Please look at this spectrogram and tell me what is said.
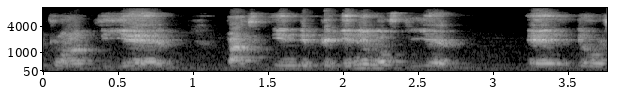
throughout the year, but in the beginning of the year, uh, they will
